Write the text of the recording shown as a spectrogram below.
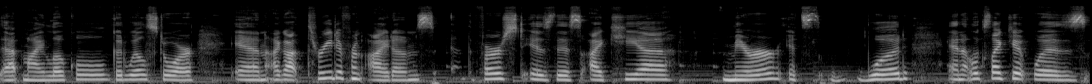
at my local Goodwill store and I got three different items. The first is this IKEA mirror. It's wood and it looks like it was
